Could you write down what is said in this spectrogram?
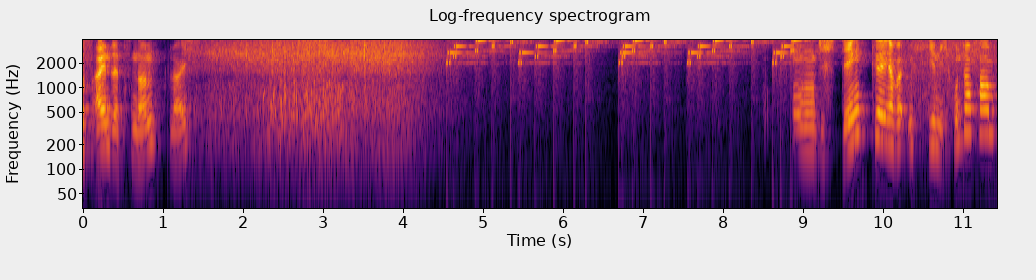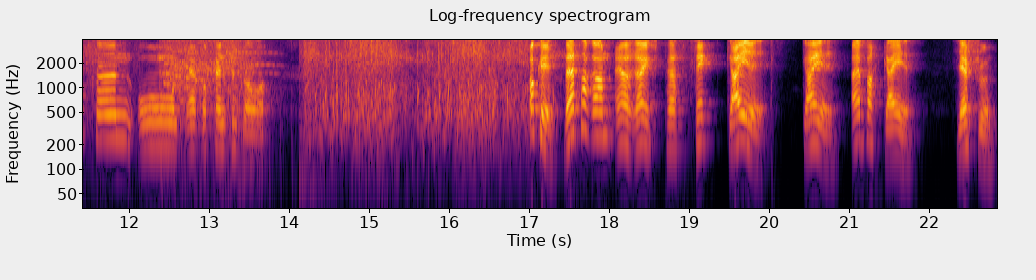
Muss einsetzen dann, gleich. Und ich denke, er wird mich hier nicht runterfahren können und er hat noch keine Finsauer. Okay, Veteran erreicht. Perfekt. Geil. Geil. Einfach geil. Sehr schön.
